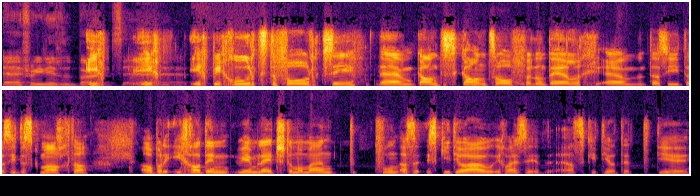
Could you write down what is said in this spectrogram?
äh, Three Little Birds? Ich, ich, ich bin kurz davor gewesen, ähm, ganz, ganz offen und ehrlich, ähm, dass, ich, dass ich das gemacht habe. Aber ich habe dann wie im letzten Moment gefunden, also es gibt ja auch, ich weiß also es gibt ja die, die,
